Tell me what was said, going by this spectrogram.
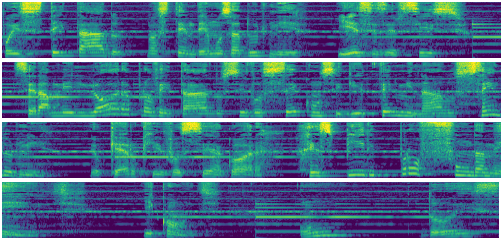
pois deitado nós tendemos a dormir. E esse exercício será melhor aproveitado se você conseguir terminá-lo sem dormir. Eu quero que você agora respire profundamente e conte. Um, dois,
